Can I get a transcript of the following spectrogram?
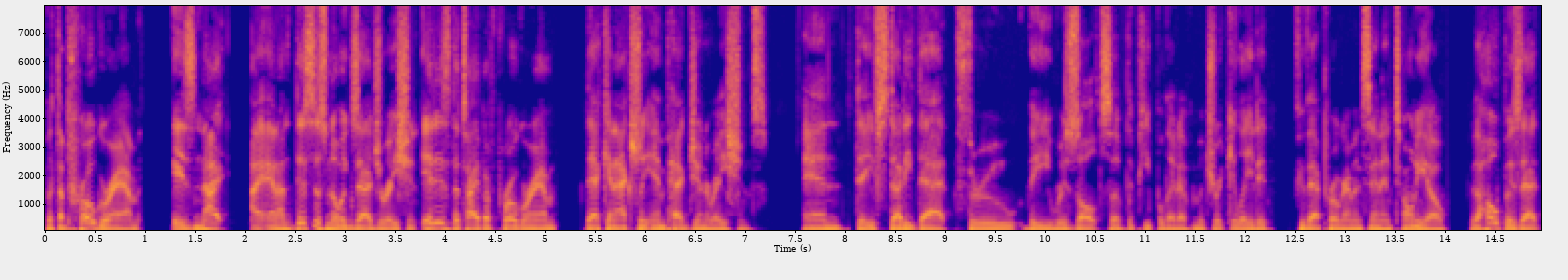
but the program is not I, and I'm, this is no exaggeration. It is the type of program that can actually impact generations. And they've studied that through the results of the people that have matriculated through that program in San Antonio. The hope is that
